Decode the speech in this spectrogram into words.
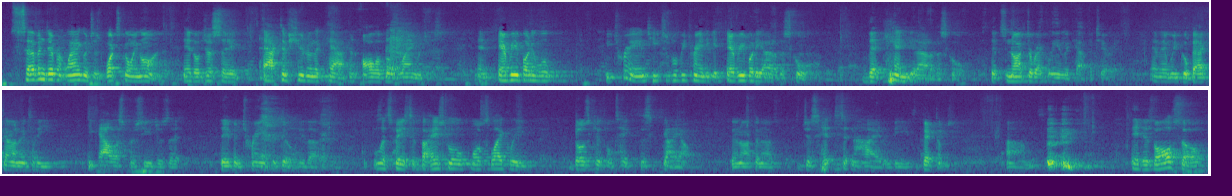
Seven different languages, what's going on. And it'll just say, active shooter in the cap in all of those languages. And everybody will be trained, teachers will be trained to get everybody out of the school that can get out of the school, that's not directly in the cafeteria. And then we'd go back down into the, the Alice procedures that they've been trained to do. Either, let's face it, the high school, most likely, those kids will take this guy out. They're not gonna just hit, sit and hide and be victims. Um, It is also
